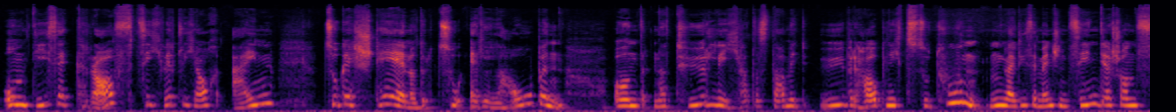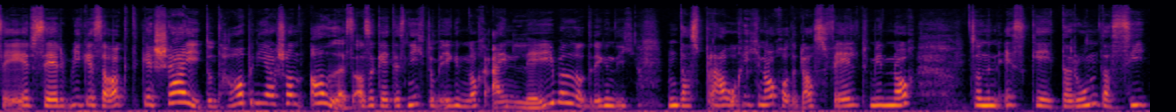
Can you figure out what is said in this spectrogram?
um diese Kraft sich wirklich auch einzugestehen oder zu erlauben. Und natürlich hat das damit überhaupt nichts zu tun, hm, weil diese Menschen sind ja schon sehr, sehr, wie gesagt, gescheit und haben ja schon alles. Also geht es nicht um irgend noch ein Label oder irgendwie, hm, das brauche ich noch oder das fehlt mir noch, sondern es geht darum, dass sie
